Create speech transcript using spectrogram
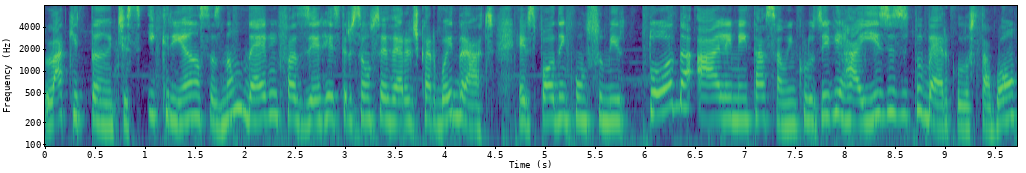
lactantes e crianças não devem fazer restrição severa de carboidratos. Eles podem consumir toda a alimentação, inclusive raízes e tubérculos, tá bom?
